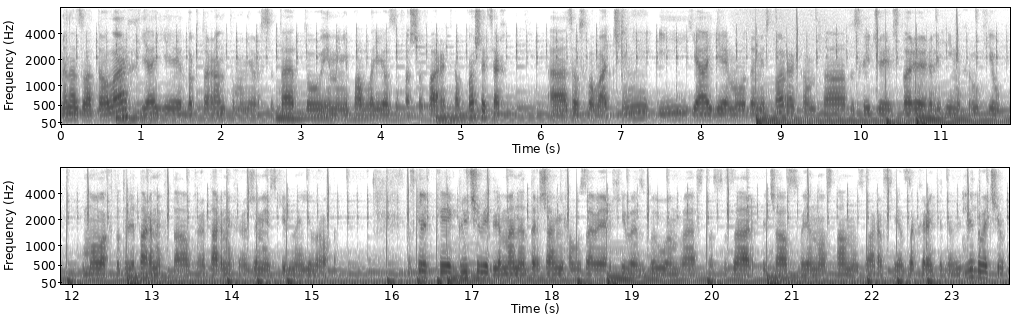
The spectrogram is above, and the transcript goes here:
Мене звати Олег, я є докторантом університету імені Павла Йозефа Шафарика в Кошицях, е, це в Словаччині, і я є молодим істориком та досліджую історію релігійних рухів в умовах тоталітарних та авторитарних режимів Східної Європи. Оскільки ключові для мене державні галузеві архіви СБУ, МВС та СЗР під час воєнного стану зараз є закриті для відвідувачів,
